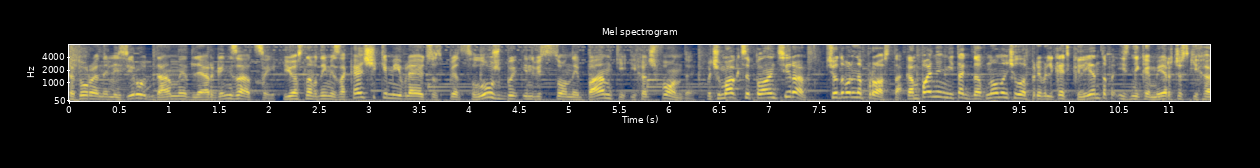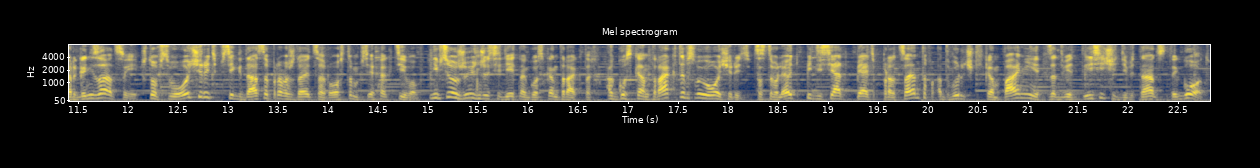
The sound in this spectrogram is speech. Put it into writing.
которые анализируют данные для организаций. Ее основными заказчиками являются спецслужбы, инвестиционные банки и хедж-фонды. Почему акции Palantir? Все довольно просто. Компания не так давно начала привлекать клиентов из некоммерческих организаций, что в свою очередь всегда сопровождается ростом всех активов. Не всю жизнь же сидеть на госконтрактах. А госконтракты в свою очередь составляют 55% от выручки компании за 2019 год год.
